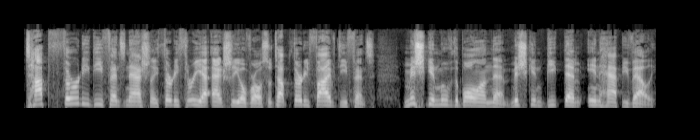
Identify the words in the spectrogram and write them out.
top 30 defense nationally, 33 actually overall, so top 35 defense. Michigan moved the ball on them. Michigan beat them in Happy Valley.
